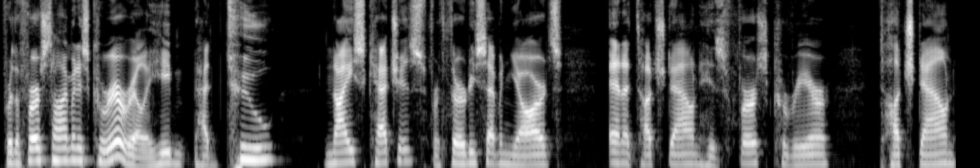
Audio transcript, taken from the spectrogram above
for the first time in his career, really. He had two nice catches for 37 yards and a touchdown, his first career touchdown,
